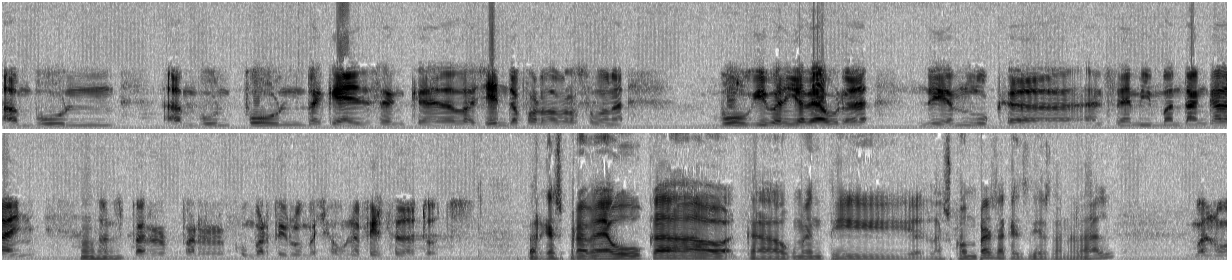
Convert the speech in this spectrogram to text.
en un, en un punt d'aquells en què la gent de fora de Barcelona vulgui venir a veure diguem, el que ens anem inventant cada any Uh -huh. doncs per, per convertir-lo en això, una festa de tots. Perquè es preveu que, que augmenti les compres aquests dies de Nadal. Bueno,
